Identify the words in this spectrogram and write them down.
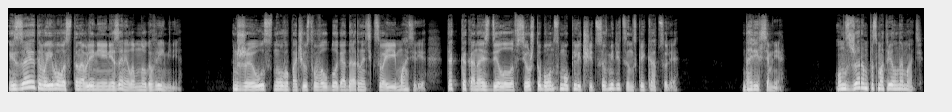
Из-за этого его восстановление не заняло много времени. Джеу снова почувствовал благодарность к своей матери, так как она сделала все, чтобы он смог лечиться в медицинской капсуле. «Доверься мне». Он с жаром посмотрел на мать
